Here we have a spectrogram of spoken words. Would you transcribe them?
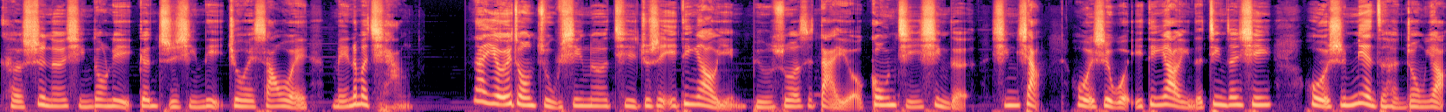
可是呢，行动力跟执行力就会稍微没那么强。那有一种主星呢，其实就是一定要赢，比如说是带有攻击性的星象，或者是我一定要赢的竞争心，或者是面子很重要，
